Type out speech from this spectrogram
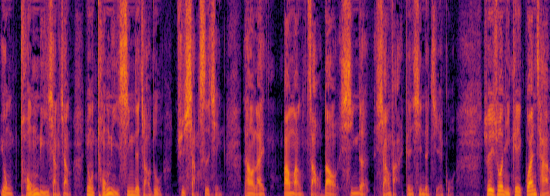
用同理想象，用同理心的角度去想事情，然后来帮忙找到新的想法跟新的结果。所以说，你可以观察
